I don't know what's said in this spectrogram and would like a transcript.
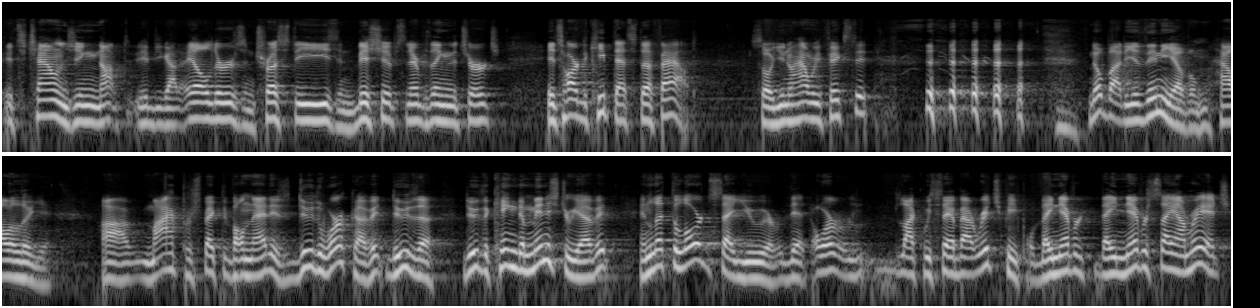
it's challenging. Not to, if you got elders and trustees and bishops and everything in the church, it's hard to keep that stuff out. So you know how we fixed it? Nobody is any of them. Hallelujah. Uh, my perspective on that is do the work of it, do the, do the kingdom ministry of it, and let the Lord say you are that. Or like we say about rich people, they never, they never say I'm rich.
